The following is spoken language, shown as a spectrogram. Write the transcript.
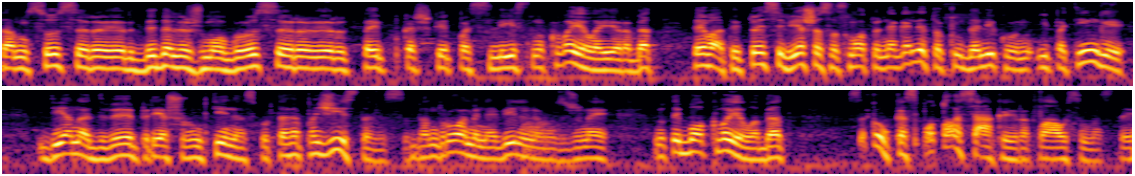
Tamsus ir, ir didelis žmogus ir, ir taip kažkaip paslys, nu kvaila yra. Bet tai va, tai tu esi viešas asmo, tu negali tokių dalykų, nu, ypatingai dieną, dvi prieš rungtynės, kur tave pažįsta vis, bendruomenė Vilniaus, žinai. Nu tai buvo kvaila, bet sakau, kas po to seka yra klausimas. Tai,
